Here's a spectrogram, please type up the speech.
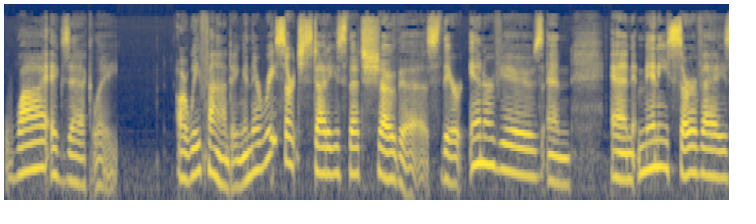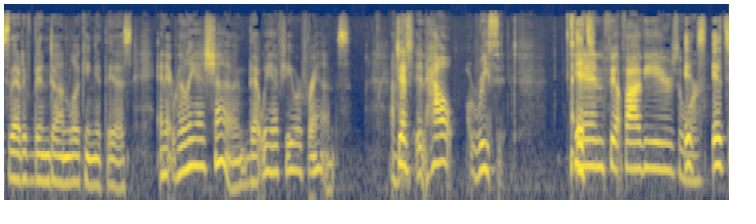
why exactly are we finding and there are research studies that show this there are interviews and and many surveys that have been done looking at this and it really has shown that we have fewer friends uh-huh. Just in how recent? It's- 10, fi- five years? Or It's it's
